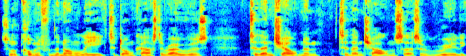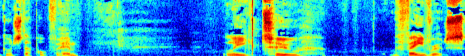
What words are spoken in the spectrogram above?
sort of coming from the non-league to Doncaster Rovers to then Cheltenham to then Charlton. So that's a really good step up for him. League Two, the favourites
